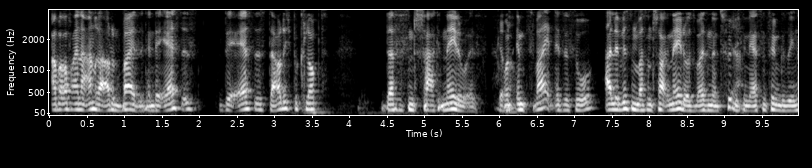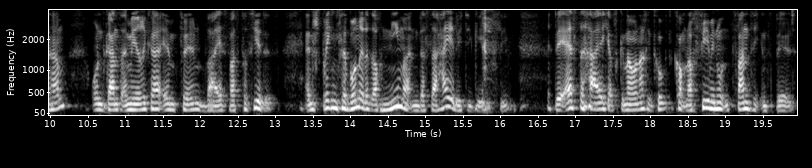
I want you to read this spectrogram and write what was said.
aber auf eine andere Art und Weise. Denn der erste ist, der erste ist dadurch bekloppt, dass es ein Sharknado ist. Genau. Und im zweiten ist es so, alle wissen, was ein Sharknado ist, weil sie natürlich den ersten Film gesehen haben und ganz Amerika im Film weiß, was passiert ist. Entsprechend verwundert es auch niemanden, dass da Haie durch die Gegend fliegen. Der erste Hai, ich habe es genau nachgeguckt, kommt nach 4 Minuten 20 ins Bild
